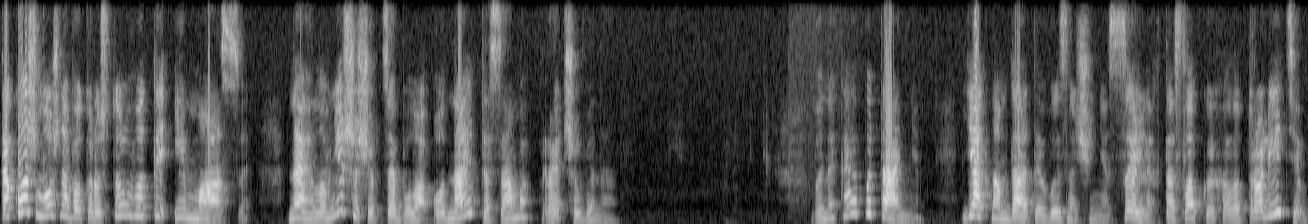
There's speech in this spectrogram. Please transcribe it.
Також можна використовувати і маси. Найголовніше, щоб це була одна й та сама речовина. Виникає питання, як нам дати визначення сильних та слабких електролітів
